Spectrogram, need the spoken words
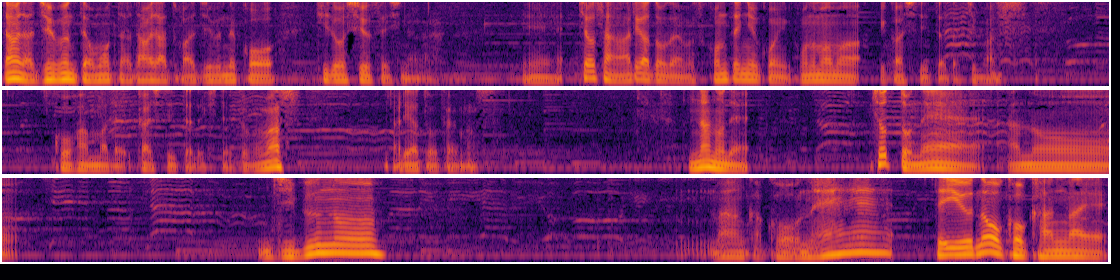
ダメだ十分って思ったらダメだとか自分でこう軌道修正しながら、えー、張さんありがとうございます。コンティニューコインこのまま行かせていただきます。後半まで行かせていただきたいと思います。ありがとうございます。なのでちょっとねあのー自分のなんかこうねっていうのをこう考え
